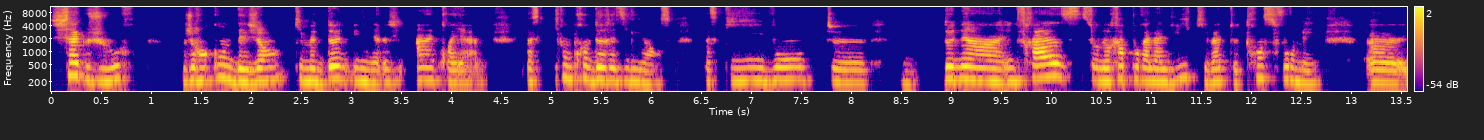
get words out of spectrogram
Chaque jour, je rencontre des gens qui me donnent une énergie incroyable parce qu'ils font preuve de résilience, parce qu'ils vont te donner une phrase sur le rapport à la vie qui va te transformer. Euh,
